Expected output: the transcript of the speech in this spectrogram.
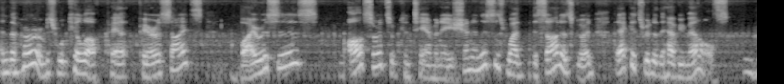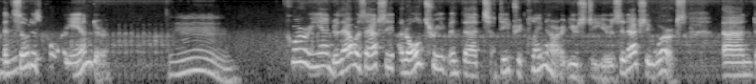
And the herbs will kill off pa- parasites, viruses, all sorts of contamination. And this is why the sauna is good. That gets rid of the heavy metals. Mm-hmm. And so does coriander. Mm. Coriander, that was actually an old treatment that Dietrich Klinghardt used to use. It actually works and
